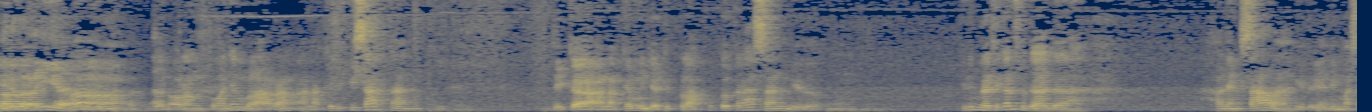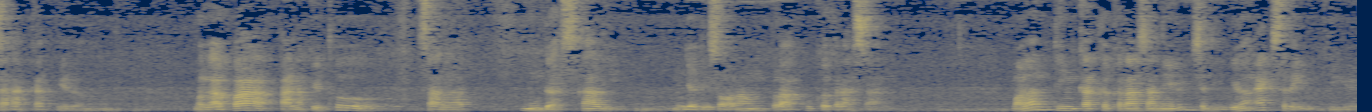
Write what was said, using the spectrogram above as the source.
orang, iya. Ah, dan orang tuanya melarang anaknya dipisahkan. Iya, iya. Ketika anaknya menjadi pelaku kekerasan gitu. Hmm. Ini berarti kan sudah ada hal yang salah gitu ya di Hmm. masyarakat gitu. Mengapa anak itu sangat mudah sekali Hmm. menjadi seorang pelaku kekerasan? Malah tingkat kekerasannya itu bisa dibilang ekstrim. Iya.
